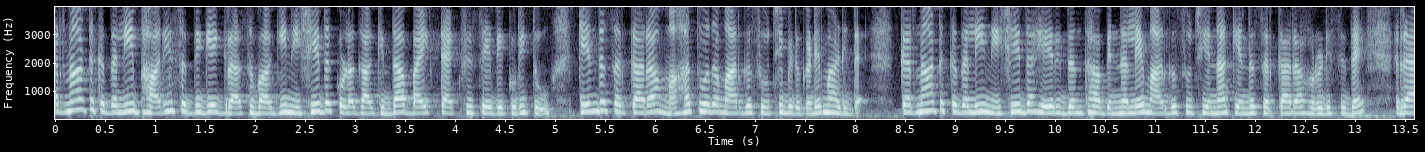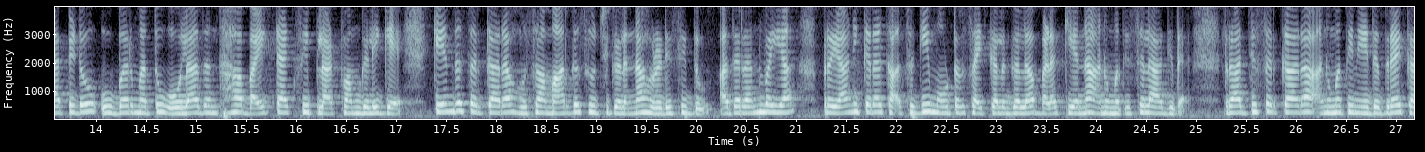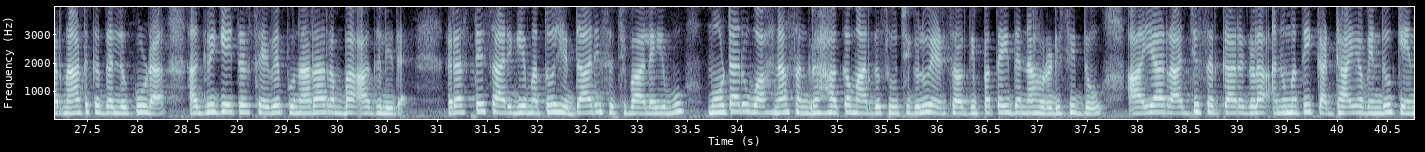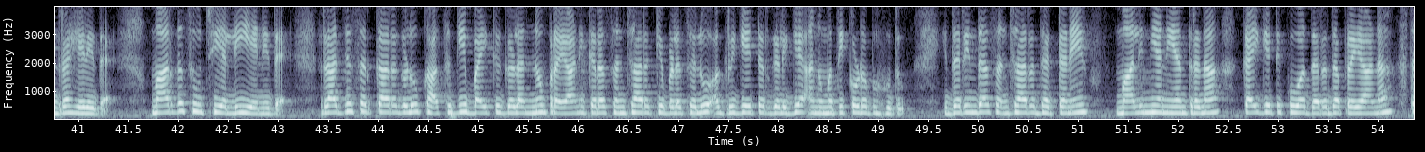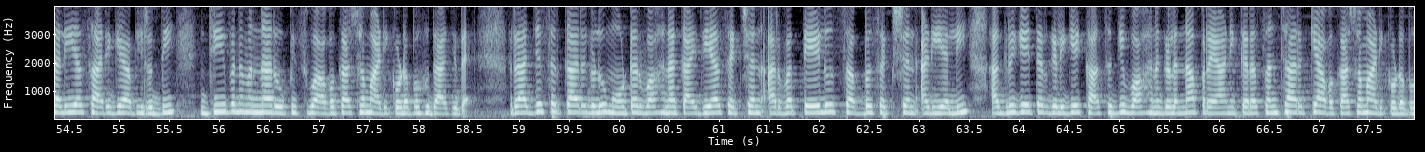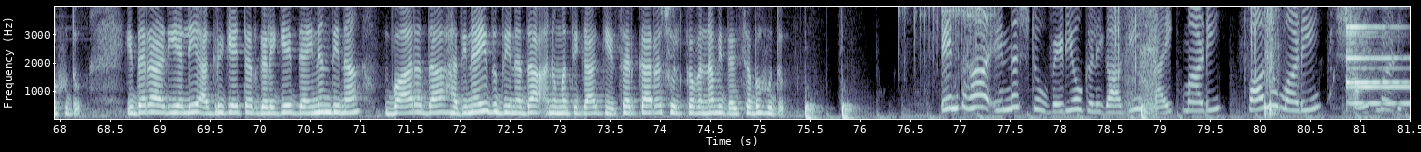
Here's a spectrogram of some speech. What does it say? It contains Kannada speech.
ಕರ್ನಾಟಕದಲ್ಲಿ ಭಾರೀ ಸದ್ದಿಗೆ ಗ್ರಾಸವಾಗಿ ನಿಷೇಧಕ್ಕೊಳಗಾಗಿದ್ದ ಬೈಕ್ ಟ್ಯಾಕ್ಸಿ ಸೇವೆ ಕುರಿತು ಕೇಂದ್ರ ಸರ್ಕಾರ ಮಹತ್ವದ ಮಾರ್ಗಸೂಚಿ ಬಿಡುಗಡೆ ಮಾಡಿದೆ. ಕರ್ನಾಟಕದಲ್ಲಿ ನಿಷೇಧ ಹೇರಿದಂತಹ ಬೆನ್ನಲ್ಲೇ ಮಾರ್ಗಸೂಚಿಯನ್ನ ಕೇಂದ್ರ ಸರ್ಕಾರ ಹೊರಡಿಸಿದೆ. ರ್ಯಾಪಿಡೋ ಊಬರ್ ಮತ್ತು ಓಲಾದಂತಹ ಬೈಕ್ ಟ್ಯಾಕ್ಸಿ ಪ್ಲಾಟ್ಫಾರ್ಮ್ಗಳಿಗೆ ಕೇಂದ್ರ ಸರ್ಕಾರ ಹೊಸ ಮಾರ್ಗಸೂಚಿಗಳನ್ನು ಹೊರಡಿಸಿದ್ದು. ಅದರನ್ವಯ ಪ್ರಯಾಣಿಕರ ಖಾಸಗಿ ಮೋಟಾರ್ ಸೈಕಲ್ಗಳ ಬಳಕೆಯನ್ನು ಅನುಮತಿಸಲಾಗಿದೆ. ರಾಜ್ಯ ಸರ್ಕಾರ ಅನುಮತಿ ನೀಡಿದ್ರೆ ಕರ್ನಾಟಕದಲ್ಲೂ ಕೂಡ ಅಗ್ರಿಗೇಟರ್ ಸೇವೆ ಪುನರಾರಂಭ ಆಗಲಿದೆ. ರಸ್ತೆ ಸಾರಿಗೆ ಮತ್ತು ಹೆದ್ದಾರಿ ಸಚಿವಾಲಯವು ಮೋಟಾರು ವಾಹನ ಸಂಗ್ರಾಹಕ ಮಾರ್ಗಸೂಚಿಗಳು ಎರಡ್ ಸಾವಿರದ ಇಪ್ಪತ್ತೈದನ್ನು ಹೊರಡಿಸಿದ್ದು, ಆಯಾ ರಾಜ್ಯ ಸರ್ಕಾರಗಳ ಅನುಮತಿ ಕಡ್ಡಾಯವೆಂದು ಕೇಂದ್ರ ಹೇಳಿದೆ. ಮಾರ್ಗಸೂಚಿಯಲ್ಲಿ ಏನಿದೆ? ರಾಜ್ಯ ಸರ್ಕಾರಗಳು ಖಾಸಗಿ ಬೈಕ್ಗಳನ್ನು ಪ್ರಯಾಣಿಕರ ಸಂಚಾರಕ್ಕೆ ಬಳಸಲು ಅಗ್ರಿಗೇಟರ್ಗಳಿಗೆ ಅನುಮತಿ ಕೊಡಬಹುದು. ಇದರಿಂದ ಸಂಚಾರ ದಟ್ಟಣೆ, ಮಾಲಿನ್ಯ ನಿಯಂತ್ರಣ, ಕೈಗೆಟುಕುವ ದರದ ಪ್ರಯಾಣ, ಸ್ಥಳೀಯ ಸಾರಿಗೆ ಅಭಿವೃದ್ಧಿ, ಜೀವನವನ್ನ ರೂಪಿಸುವ ಅವಕಾಶ ಮಾಡಿಕೊಡಬಹುದಾಗಿದೆ. ರಾಜ್ಯ ಸರ್ಕಾರಗಳು ಮೋಟಾರ್ ವಾಹನ ಕಾಯ್ದೆಯ ಸೆಕ್ಷನ್ ಅರವತ್ತೇಳು ಸಬ್ ಸೆಕ್ಷನ್ ಅಡಿಯಲ್ಲಿ ಅಗ್ರಿಗೇಟರ್ಗಳಿಗೆ ಖಾಸಗಿ ವಾಹನಗಳನ್ನು ಪ್ರಯಾಣಿಕರ ಸಂಚಾರಕ್ಕೆ ಅವಕಾಶ ಮಾಡಿಕೊಡಬಹುದು. ಇದರ ಅಡಿಯಲ್ಲಿ ಅಗ್ರಿಗೇಟರ್ಗಳಿಗೆ ದೈನಂದಿನ ವಾರದ ಹದಿನೈದು ದಿನದ ಅನುಮತಿಗಾಗಿ ಸರ್ಕಾರ ಶುಲ್ಕವನ್ನು ವಿಧಿಸಬಹುದು. ಇಂತಹ ಇನ್ನಷ್ಟು ವಿಡಿಯೋಗಳಿಗಾಗಿ ಲೈಕ್ ಮಾಡಿ, ಫಾಲೋ ಮಾಡಿ, ಶೇರ್ ಮಾಡಿ.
